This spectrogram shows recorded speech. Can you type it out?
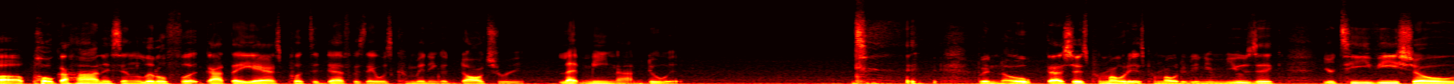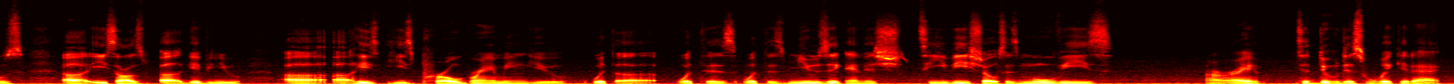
uh, Pocahontas and Littlefoot got their ass put to death because they was committing adultery. Let me not do it. but nope, that's just promoted. It's promoted in your music, your TV shows. Uh, Esau's uh, giving you. Uh, uh, he's he's programming you with uh with his with his music and his TV shows, his movies. All right, to do this wicked act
